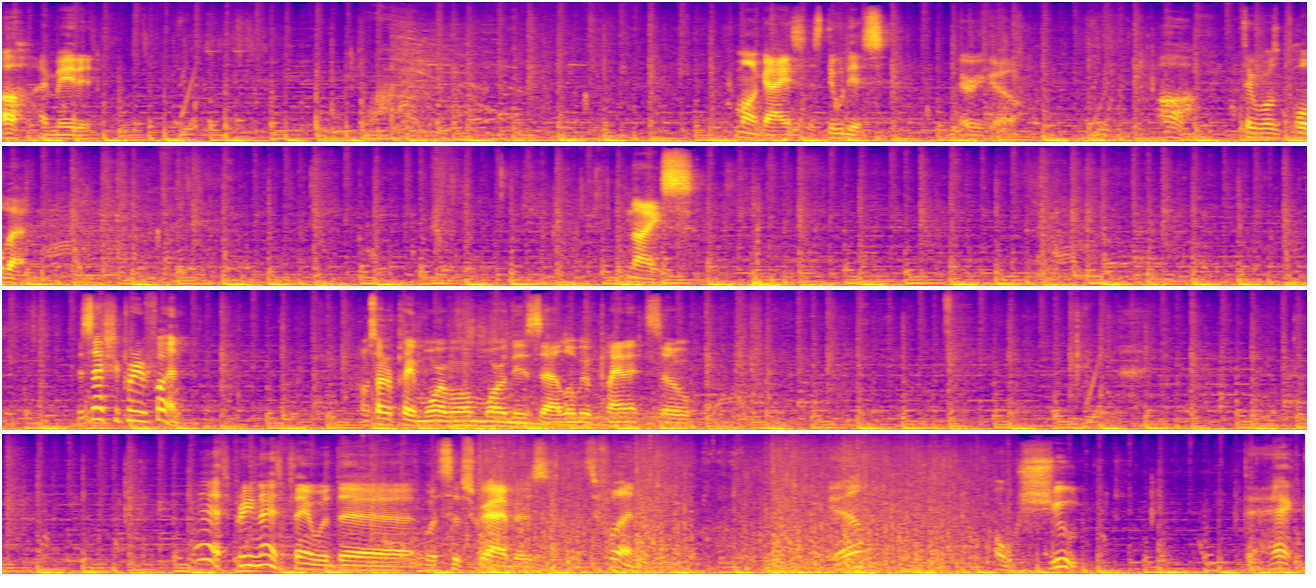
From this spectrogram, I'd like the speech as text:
Oh, I made it. Come on, guys. Let's do this. There we go. Oh, I think we're supposed to pull that. Nice. This is actually pretty fun. I'm starting to play more and more and more of this uh, Little Big Planet, so... Yeah, it's pretty nice playing with the with subscribers. It's fun. Yeah? Oh shoot. What the heck?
